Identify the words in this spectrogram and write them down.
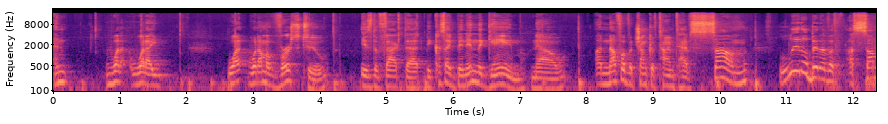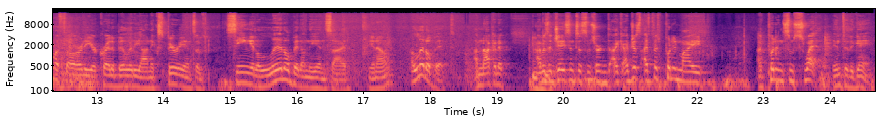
and what what I what what I'm averse to is the fact that because I've been in the game now enough of a chunk of time to have some little bit of a, a some authority or credibility on experience of seeing it a little bit on the inside, you know, a little bit. I'm not gonna I was mm-hmm. adjacent to some certain. I, I've just I've just put in my, I've put in some sweat into the game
